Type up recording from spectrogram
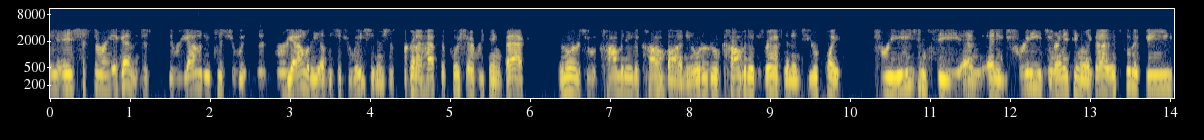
It's just the again, just the reality the reality of the situation is just they're going to have to push everything back in order to accommodate a combine, in order to accommodate a draft, and then to your point, free agency and any trades or anything like that. It's going to be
